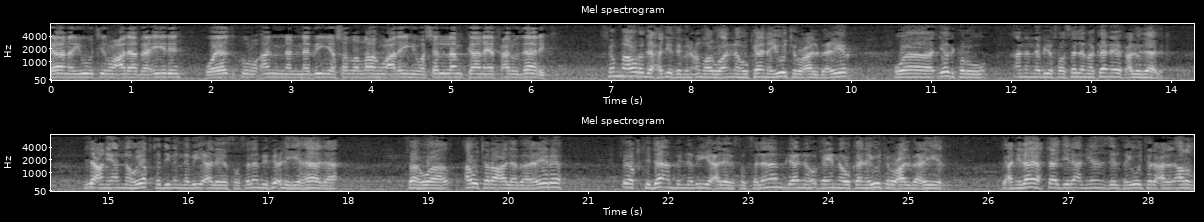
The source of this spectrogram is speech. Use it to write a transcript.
كان يوتر على بعيره ويذكر أن النبي صلى الله عليه وسلم كان يفعل ذلك. ثم أورد حديث ابن عمر وأنه كان يوتر على البعير ويذكر أن النبي صلى الله عليه وسلم كان يفعل ذلك. يعني أنه يقتدي بالنبي عليه الصلاة والسلام بفعله هذا فهو أوتر على بعيره اقتداء بالنبي عليه الصلاة والسلام لأنه فإنه كان يوتر على البعير. يعني لا يحتاج إلى أن ينزل فيوتر على الأرض.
